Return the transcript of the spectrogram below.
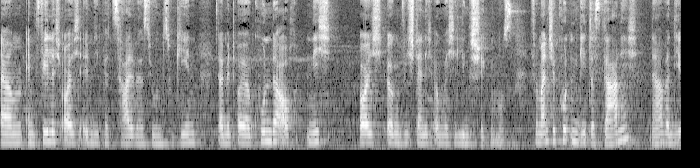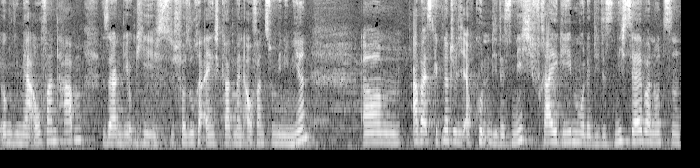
ähm, empfehle ich euch, in die Bezahlversion zu gehen, damit euer Kunde auch nicht euch irgendwie ständig irgendwelche Links schicken muss. Für manche Kunden geht das gar nicht. Ja, wenn die irgendwie mehr Aufwand haben, sagen die, okay, ich, ich versuche eigentlich gerade meinen Aufwand zu minimieren. Ähm, aber es gibt natürlich auch Kunden, die das nicht freigeben oder die das nicht selber nutzen.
